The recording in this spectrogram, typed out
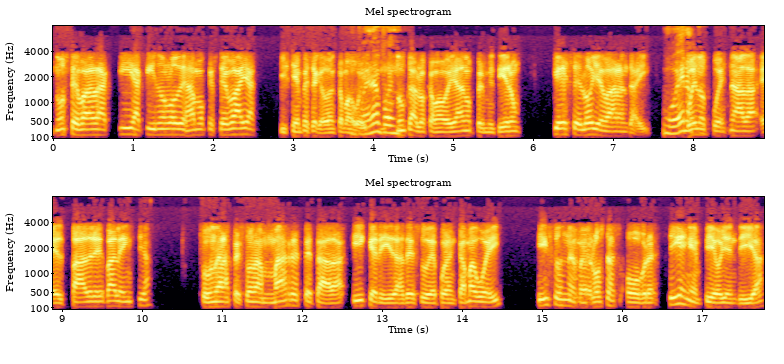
no se va de aquí, aquí no lo dejamos que se vaya y siempre se quedó en Camagüey. Pues Nunca los camagüeyanos permitieron que se lo llevaran de ahí. Bueno, bueno pues nada, el padre Valencia fue una de las personas más respetadas y queridas de su época en Camagüey y sus numerosas obras siguen en pie hoy en día.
